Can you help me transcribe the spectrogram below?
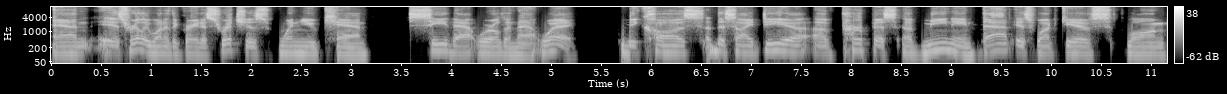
and is really one of the greatest riches when you can see that world in that way. Because this idea of purpose, of meaning, that is what gives long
